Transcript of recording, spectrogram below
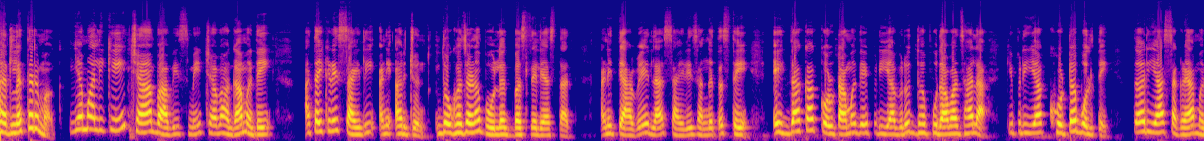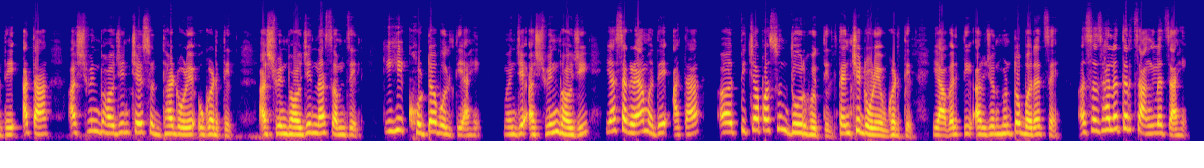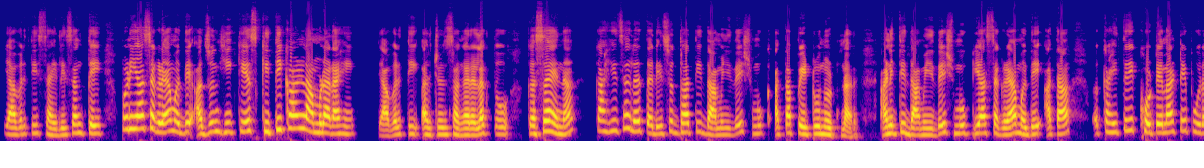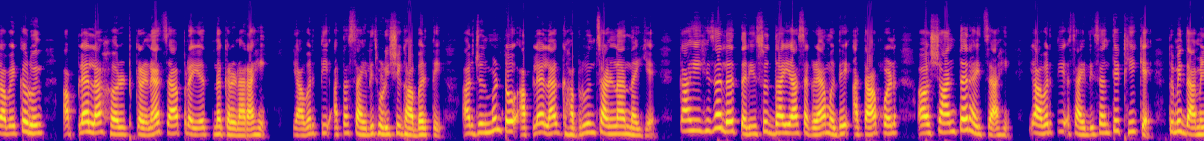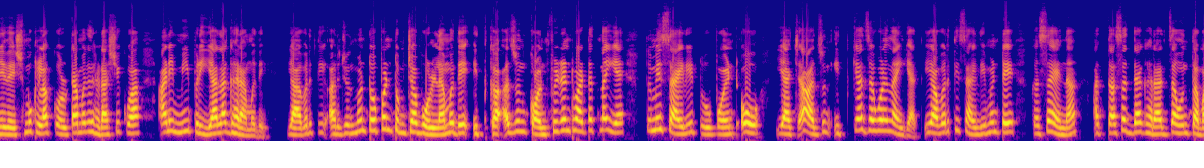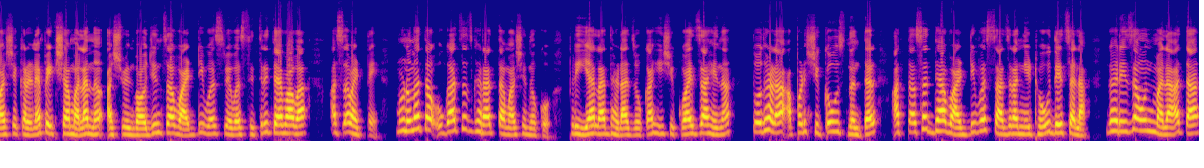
ठरलं तर मग. या मालिकेच्या बावीस मेच्या भागामध्ये आता इकडे सायली आणि अर्जुन दोघ जण बोलत बसलेले असतात. आणि त्यावेळेला सायली सांगत असते एकदा का कोर्टामध्ये प्रिया विरुद्ध पुरावा झाला की प्रिया खोटं बोलते तर या सगळ्यामध्ये आता अश्विन भाऊजींचे सुद्धा डोळे उघडतील. अश्विन भाऊजींना समजेल की ही खोटं बोलती आहे. म्हणजे अश्विन भाऊजी या सगळ्यामध्ये आता तिच्यापासून दूर होतील त्यांचे डोळे उघडतील. यावरती अर्जुन म्हणतो बरंच आहे. असं झालं तर चांगलंच आहे. यावरती सायली सांगते पण या सगळ्यामध्ये अजून ही केस किती काळ लांबणार आहे? त्यावरती अर्जुन सांगायला लागतो कसं आहे ना काही झालं तरी सुद्धा ती दामिनी देशमुख आता पेटून उठणार. आणि ती दामिनी देशमुख या सगळ्यामध्ये आता काहीतरी खोटेनाटे पुरावे करून आपल्याला हर्ट करण्याचा प्रयत्न करणार आहे. यावरती आता सायली थोडीशी घाबरते. अर्जुन म्हणतो आपल्याला घाबरून चालणार नाहीये. काहीही झालं तरी सुद्धा या सगळ्यामध्ये आता आपण शांत राहायचं आहे. यावरती सायली सांगते ठीक आहे. तुम्ही दामिनी देशमुखला कोर्टामध्ये धडा शिकवा आणि मी प्रियाला घरामध्ये यावरती अर्जुन म्हणतो पण तुमच्या बोलण्यामध्ये इतका अजून कॉन्फिडंट वाटत नाहीये. तुम्ही सायली टू पॉईंट ओ याच्या अजून इतक्या जवळ नाही आहात यावरती सायली म्हणते कसं आहे ना आत्ता सध्या घरात जाऊन तमाशे करण्यापेक्षा मला ना अश्विन भाऊजींचा वाढदिवस व्यवस्थितरित्या व्हावा असं वाटतंय. म्हणून आता उगाच घरात तमाशे नको. प्रियाला धडा जो काही शिकवायचा आहे ना तो धडा आपण शिकवूच नंतर आता सध्या वाढदिवस साजरा नीट होऊ दे चला. घरी जाऊन मला आता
